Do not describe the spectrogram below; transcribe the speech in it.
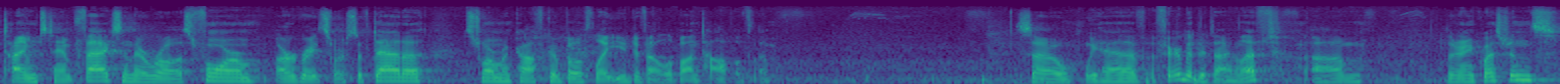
timestamp facts in their rawest form are a great source of data. Storm and Kafka both let you develop on top of them. So we have a fair bit of time left. Um, are there any questions?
